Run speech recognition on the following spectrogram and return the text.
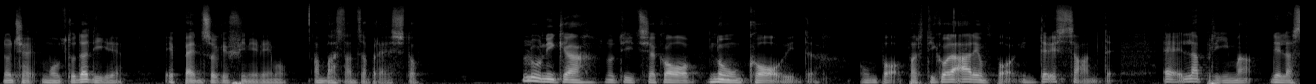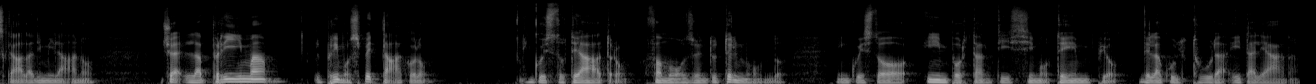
non c'è molto da dire e penso che finiremo abbastanza presto. L'unica notizia co- non Covid, un po' particolare, un po' interessante, è la prima della Scala di Milano, cioè prima, il primo spettacolo in questo teatro famoso in tutto il mondo, in questo importantissimo tempio della cultura italiana.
